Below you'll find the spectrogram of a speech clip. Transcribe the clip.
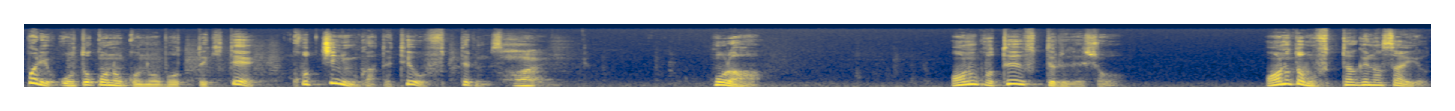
ぱり男の子登ってきてこっちに向かって手を振ってるんですよ。はい。ほらあの子手振ってるでしょ。あなたも振ってあげなさいよ。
